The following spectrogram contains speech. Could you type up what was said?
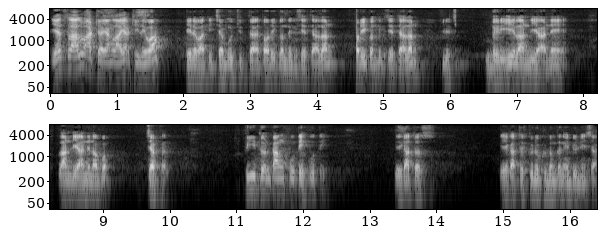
ya selalu ada yang layak dilewat dilewati jam ujuda tori kontek dalan tori kontek dalan bil berihi lan liyane lan liyane napa jabal bidon kang putih-putih jadi kados Ya kados gunung-gunung teng Indonesia.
